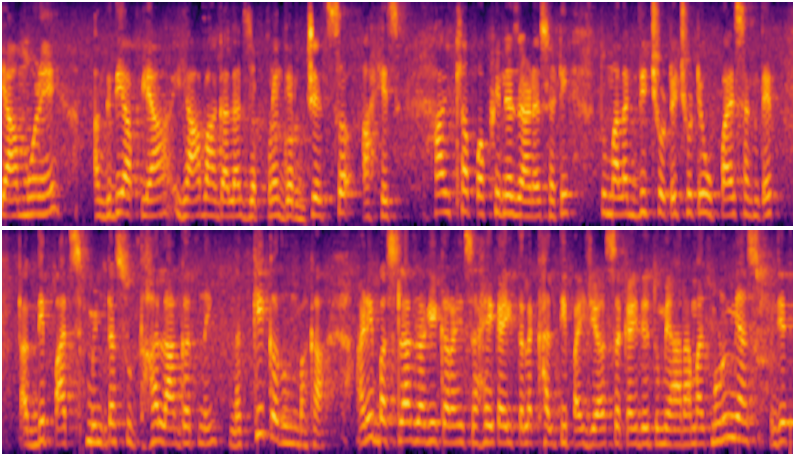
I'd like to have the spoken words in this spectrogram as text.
त्यामुळे अगदी आपल्या ह्या भागाला जपणं गरजेचं आहेच. हा इथला पफीने जाण्यासाठी तुम्हाला अगदी छोटे छोटे उपाय सांगते. अगदी पाच मिनटंसुद्धा लागत नाही. नक्की करून बघा. आणि बसल्या जागी करायचं आहे काही त्याला खालती पाहिजे असं काही नाही. तुम्ही आरामात म्हणून मी असं म्हणजे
